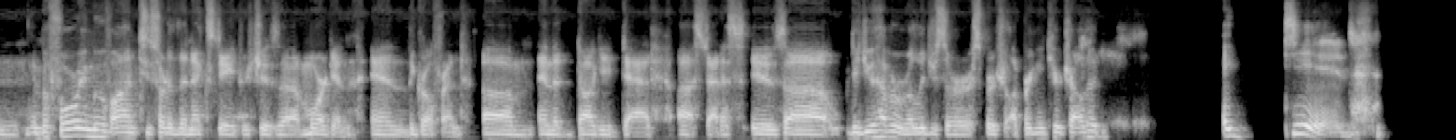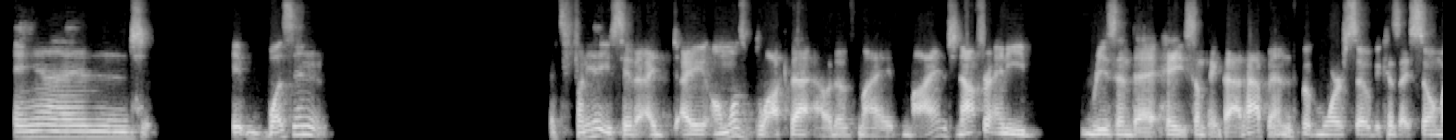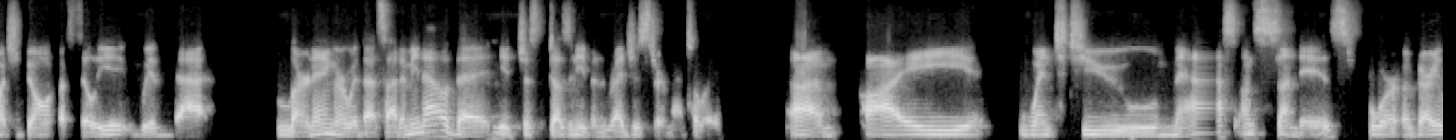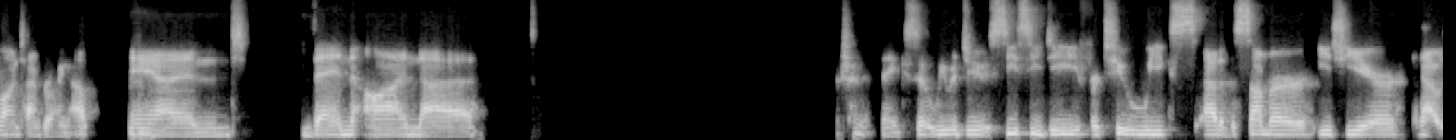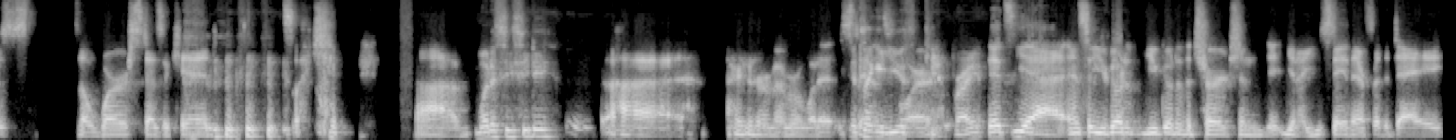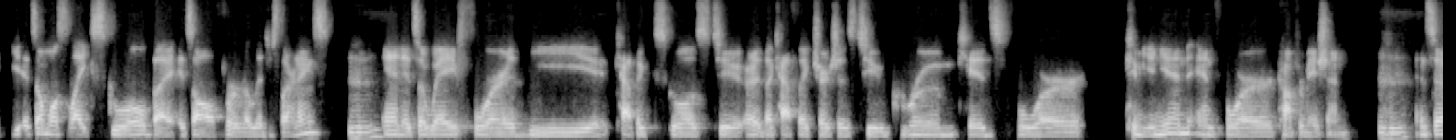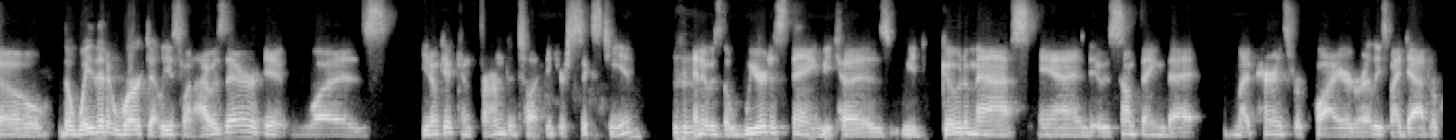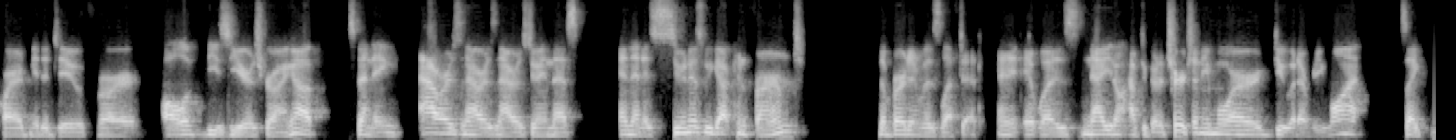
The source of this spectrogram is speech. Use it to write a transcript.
Mm. And before we move on to sort of the next stage, which is uh, Morgan and the girlfriend um, and the doggy dad uh, status, is uh, did you have a religious or spiritual upbringing to your childhood? I did. And it wasn't it's funny that you say that. I I almost block that out of my mind, not for any reason that hey something bad happened, but more so because I so much don't affiliate with that learning or with that side of me now that Mhm. it just doesn't even register mentally. Um, I went to mass on Sundays for a very long time growing up, Mhm. and then on uh, I'm trying to think. So we would do CCD for two weeks out of the summer each year, and that was the worst as a kid. it's like, um, what is CCD? uh, I don't even remember what it. It's like a youth for. camp, right? It's yeah, and so you go to you go to the church, and it- you know you stay there for the day. It's almost like school, but it's all for religious learnings hmm and it's a way for the Catholic schools to or the Catholic churches to groom kids for communion and for confirmation. hmm And so the way that it worked, at least when I was there, it was you don't get confirmed until I think you're 16. Mhm. And it was the weirdest thing because we'd go to mass and it was something that my parents required, or at least my dad required me to do for all of these years growing up, spending hours and hours and hours doing this. And then as soon as we got confirmed, the burden was lifted. And it, it was now you don't have to go to church anymore, do whatever you want. It's like,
